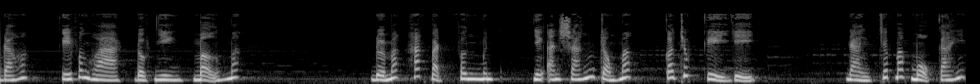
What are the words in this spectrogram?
đó, Kỷ Vân Hòa đột nhiên mở mắt. Đôi mắt hắc bạch phân minh, nhưng ánh sáng trong mắt có chút kỳ dị. Nàng chớp mắt một cái,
